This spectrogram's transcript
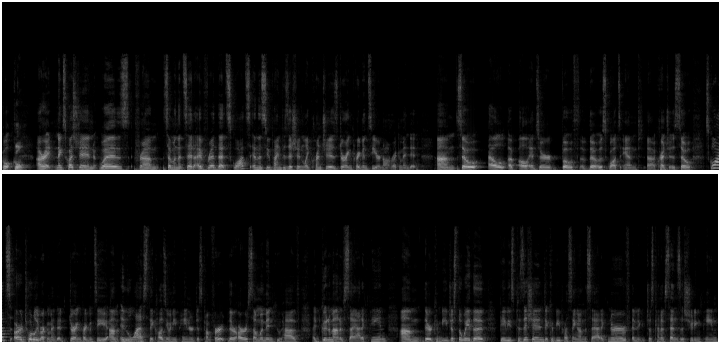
Cool. Cool. All right. Next question was from someone that said, I've read that squats and the supine position, like crunches during pregnancy, are not recommended. Um, so I'll uh, I'll answer both of those squats and uh, crunches. So squats are totally recommended during pregnancy, um, unless they cause you any pain or discomfort. There are some women who have a good amount of sciatic pain. Um, there can be just the way the baby's positioned. It could be pressing on the sciatic nerve, and it just kind of sends a shooting pain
